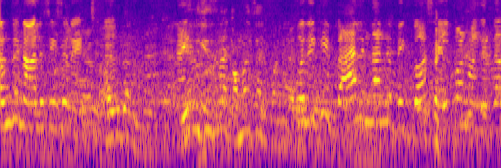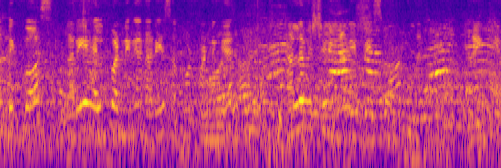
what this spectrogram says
வந்து நாலு சீசன் ஆயிடுச்சு இப்போதைக்கு பேலன் இருந்தாங்க பிக் பாஸ் ஹெல்ப் பண்ணுவாங்க தான் பிக் பாஸ் நிறைய ஹெல்ப் பண்ணுங்க நிறைய சப்போர்ட் பண்ணுங்க. நல்ல விஷயம் நிறைய பேசுவோம். தேங்க்யூ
